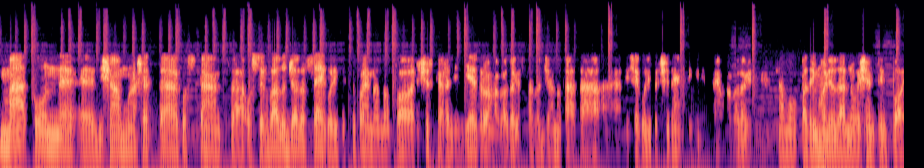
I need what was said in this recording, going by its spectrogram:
ma con eh, diciamo una certa costanza, osservato già da secoli, perché poi andando un po' a ricercare all'indietro è una cosa che è stata già notata eh, nei secoli precedenti, quindi è una cosa che diciamo patrimonio dal Novecento in poi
